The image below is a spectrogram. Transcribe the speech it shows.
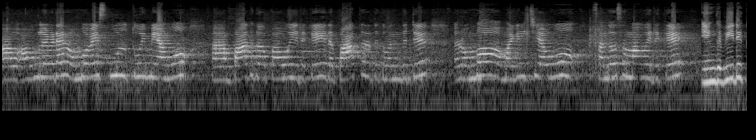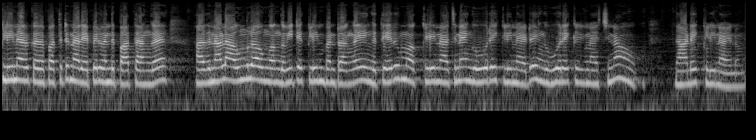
அவ- அவங்கள விட ரொம்பவே ஸ்கூல் தூய்மையாகவும் பாதுகாப்பாகவும் இருக்குது இதை பார்க்கறதுக்கு வந்துட்டு ரொம்ப மகிழ்ச்சியாகவும் சந்தோஷமாகவும் இருக்குது எங்கள் வீடு க்ளீனாக இருக்கிறத பார்த்துட்டு நிறைய பேர் வந்து பார்த்தாங்க. அதனால அவங்களும் அவங்க அவங்க வீட்டை க்ளீன் பண்ணுறாங்க எங்கள் தெரு க்ளீன் ஆச்சுன்னா எங்கள் ஊரே க்ளீன் ஆகிடும் எங்கள் ஊரே க்ளீன் ஆச்சுன்னா நாடே க்ளீன் ஆகிடும்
